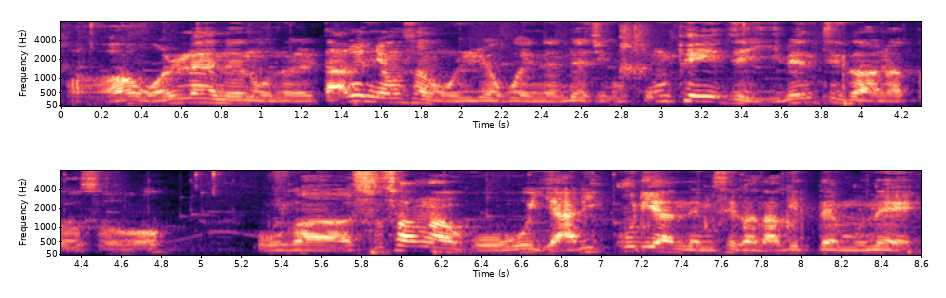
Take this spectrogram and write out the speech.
자, 원래는 오늘 다른 영상 올려고 했는데 지금 홈페이지에 이벤트가 하나 떠서 뭔가 수상하고 야리꾸리한 냄새가 나기 때문에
